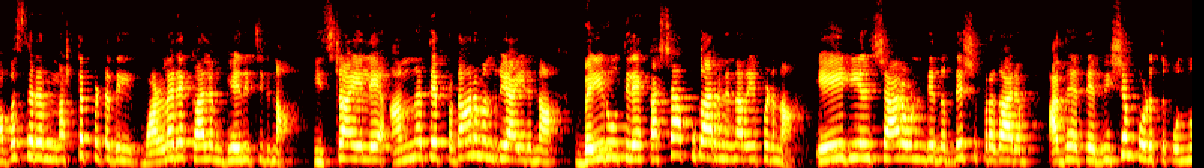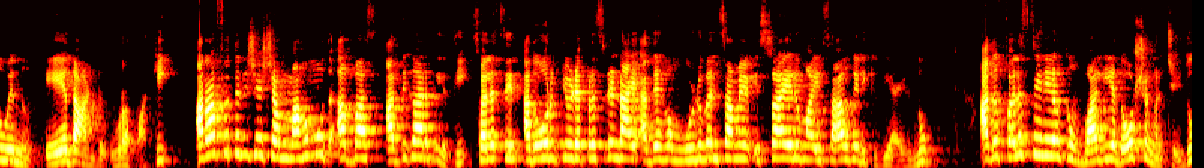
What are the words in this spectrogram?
അവസരം നഷ്ടപ്പെട്ടതിൽ വളരെ കാലം ഖേദിച്ചിരുന്ന ഇസ്രായേലിലെ അന്നത്തെ പ്രധാനമന്ത്രിയായിരുന്ന ബെയ്റൂത്തിലെ കശാപ്പുകാരൻ എന്നറിയപ്പെടുന്ന ഏരിയൽ ഷാരോണിന്റെ നിർദ്ദേശപ്രകാരം അദ്ദേഹത്തെ വിഷം കൊടുത്തു കൊന്നുവെന്ന് ഏതാണ്ട് ഉറപ്പാക്കി. അറാഫത്തിന് ശേഷം മഹ്മൂദ് അബ്ബാസ് അധികാരത്തിലെത്തി. ഫലസ്തീൻ അതോറിറ്റിയുടെ പ്രസിഡന്റായി അദ്ദേഹം മുഴുവൻ സമയം ഇസ്രായേലുമായി സഹകരിക്കുകയായിരുന്നു. അത് ഫലസ്തീനികൾക്ക് വലിയ ദോഷങ്ങൾ ചെയ്തു.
